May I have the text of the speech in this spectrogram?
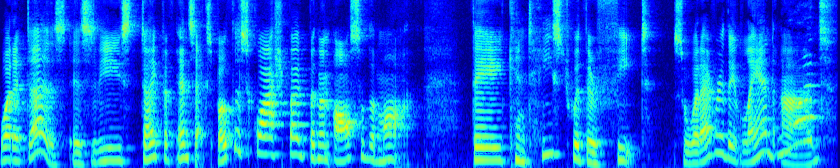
What it does is these type of insects, both the squash bug, but then also the moth, they can taste with their feet. So whatever they land on, What?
